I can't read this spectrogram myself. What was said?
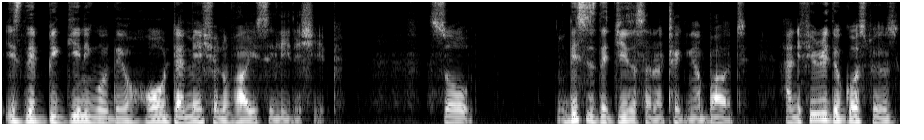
is the beginning of the whole dimension of how you see leadership. So, this is the Jesus that we're talking about. And if you read the Gospels,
